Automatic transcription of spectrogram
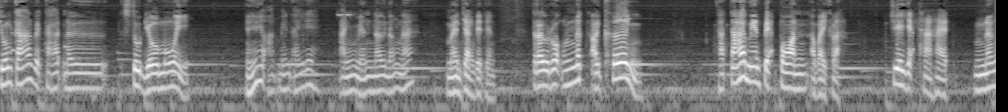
ជួនកាលវាកើតនៅ studio មួយអេអត់មានអីទេអញមិននៅនឹងណាមិនចឹងទេទៀតត្រូវរកនឹកឲ្យឃើញថាតើមានពាក់ព័ន្ធអ្វីខ្លះជាយថាហេតុនឹង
